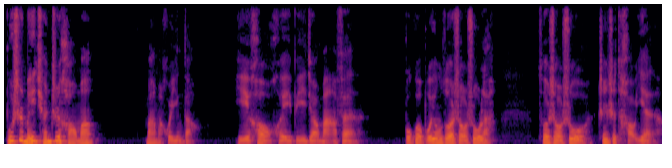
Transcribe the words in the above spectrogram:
不是没全治好吗？”妈妈回应道：“以后会比较麻烦，不过不用做手术了。做手术真是讨厌啊。”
